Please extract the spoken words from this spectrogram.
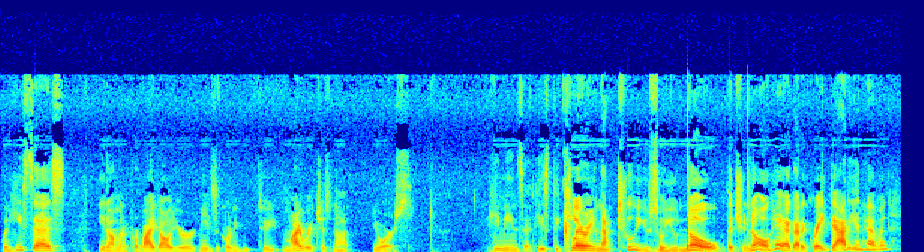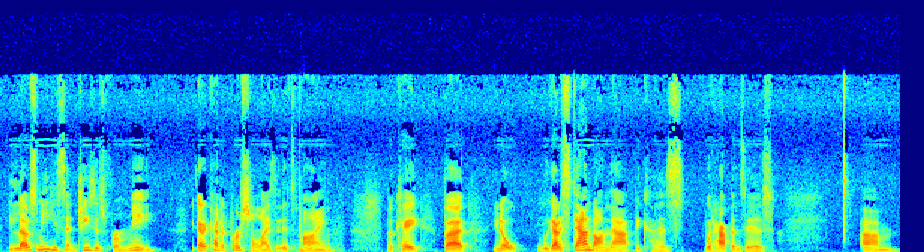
When He says, you know, I'm going to provide all your needs according to my riches, not yours. He means it. He's declaring that to you so you mm-hmm. know that you know, hey, I got a great daddy in heaven. He loves me. He sent Jesus for me. You got to kind of personalize it. It's mine. Okay? But, you know, we got to stand on that because what happens is um,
